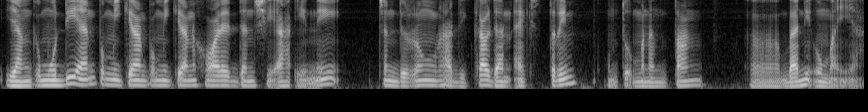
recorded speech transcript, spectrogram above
Yang kemudian pemikiran-pemikiran Khawarij dan Syiah ini cenderung radikal dan ekstrim untuk menentang e, Bani Umayyah.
